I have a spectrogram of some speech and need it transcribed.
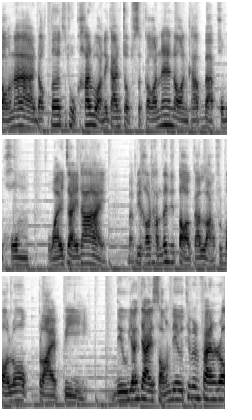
กองหน้าด็อกเตอร์จะถูกคาดหวังในการจบสกอร์แน่นอนครับ แบบคมๆ ไว้ใจได้ แบบที่เขาทำได้ติดต่อกันหลังฟุตบอลโลกปลายปี ดิวยักษ์ใหญ่ 2 ดิวที่เป็นแฟนรอ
